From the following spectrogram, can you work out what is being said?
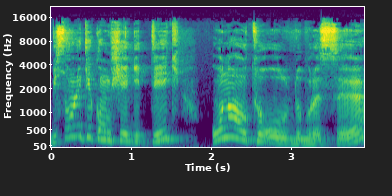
Bir sonraki komşuya gittik. 16 oldu burası.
